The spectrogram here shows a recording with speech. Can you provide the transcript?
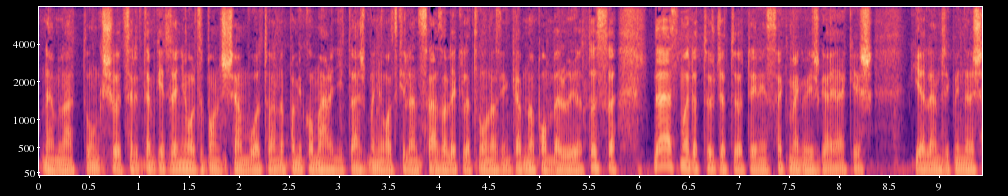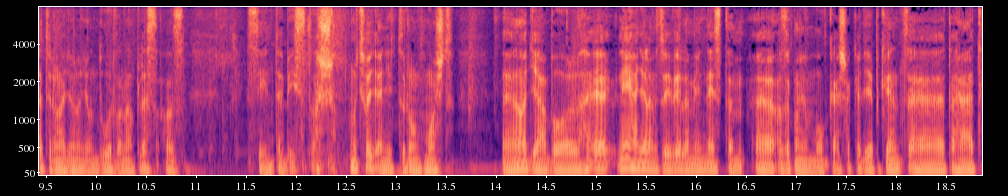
nem láttunk, sőt szerintem 2008-ban sem volt olyan nap, amikor már nyitásban 8-9 százalék lett volna, az inkább napon belül jött össze, de ezt majd a tőzsdetörténészek megvizsgálják és kielemzik, minden esetre nagyon-nagyon durva nap lesz, az szinte biztos. Úgyhogy ennyit tudunk most Eh, Nagyjából. Eh, néhány elemzői véleményt néztem, eh, azok nagyon mókásak egyébként, eh, tehát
